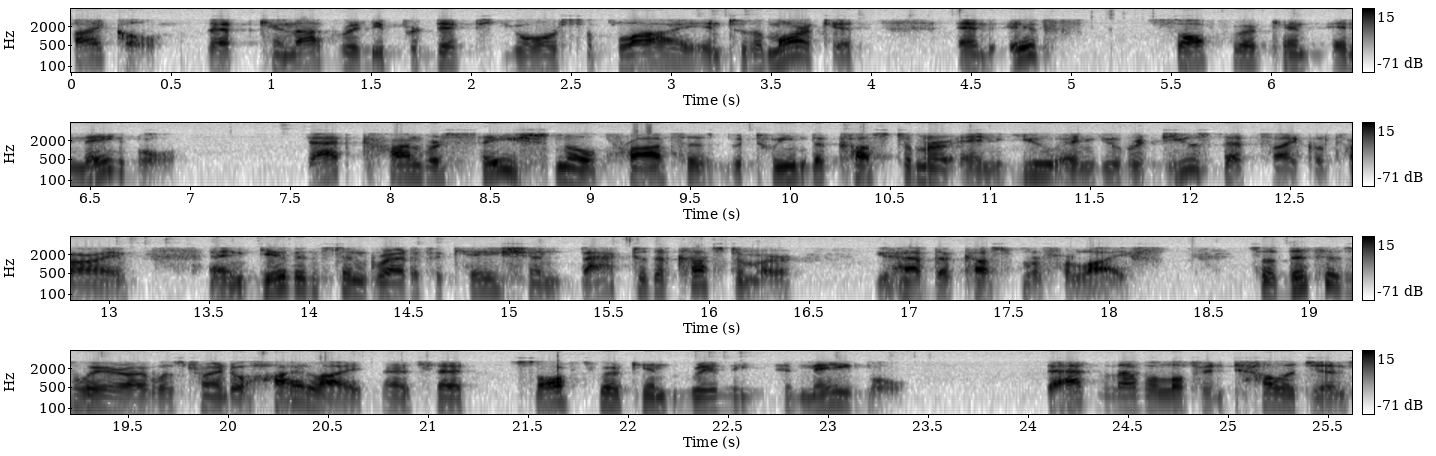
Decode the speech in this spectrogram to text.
cycle that cannot really predict your supply into the market. And if software can enable that conversational process between the customer and you and you reduce that cycle time and give instant gratification back to the customer, you have that customer for life. So this is where I was trying to highlight and said software can really enable that level of intelligence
